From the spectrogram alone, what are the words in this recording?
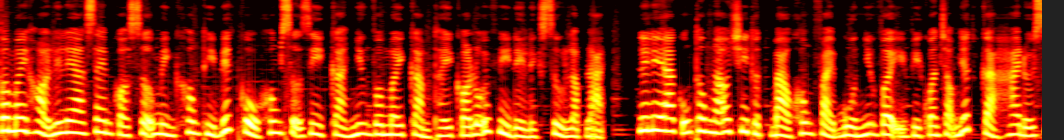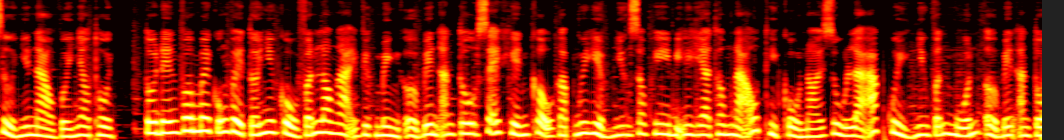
Vermey hỏi Lilia xem có sợ mình không thì biết cổ không sợ gì cả, nhưng Vermey cảm thấy có lỗi vì để lịch sử lặp lại. Lilia cũng thông não chi thuật bảo không phải buồn như vậy vì quan trọng nhất cả hai đối xử như nào với nhau thôi. Tối đến Vơ Mây cũng về tới nhưng cổ vẫn lo ngại việc mình ở bên Anto sẽ khiến cậu gặp nguy hiểm nhưng sau khi bị Lilia thông não thì cổ nói dù là ác quỷ nhưng vẫn muốn ở bên Anto.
